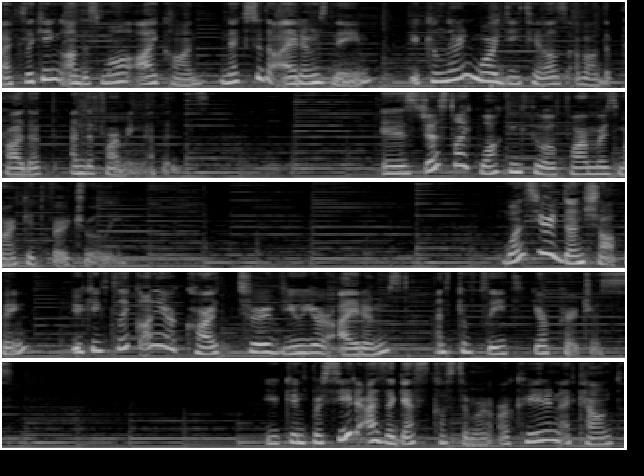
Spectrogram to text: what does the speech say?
By clicking on the small icon next to the item's name, you can learn more details about the product and the farming methods. It is just like walking through a farmer's market virtually. Once you're done shopping, you can click on your cart to review your items and complete your purchase. You can proceed as a guest customer or create an account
